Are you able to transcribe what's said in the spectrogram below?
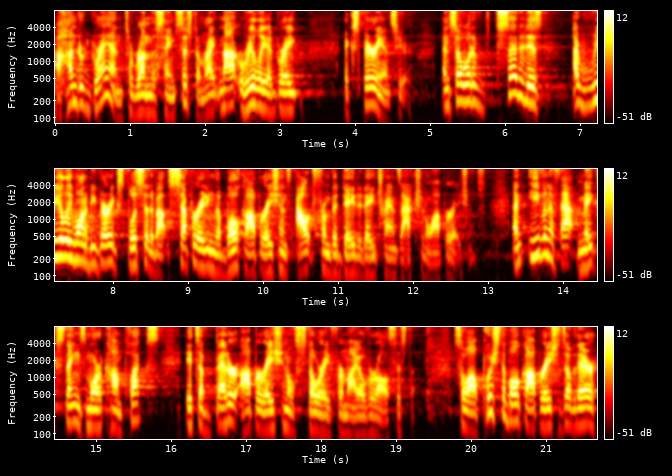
100 grand to run the same system, right? Not really a great experience here. And so what I've said it is, I really want to be very explicit about separating the bulk operations out from the day-to-day transactional operations. And even if that makes things more complex, it's a better operational story for my overall system. So I'll push the bulk operations over there.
